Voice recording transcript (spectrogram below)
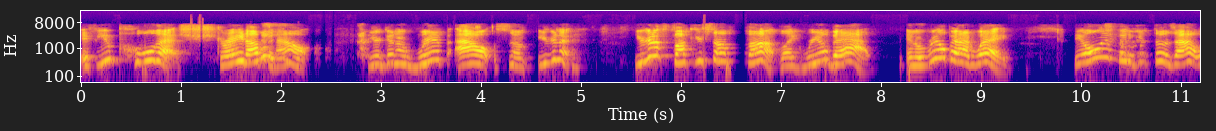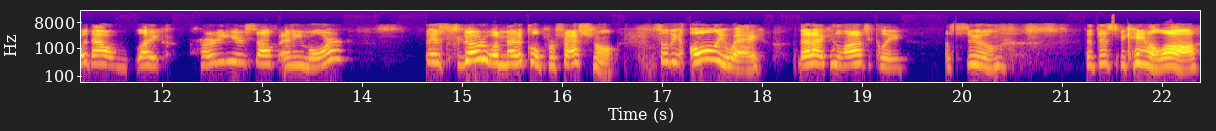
if you pull that straight up and out, you're gonna rip out some. You're gonna you're gonna fuck yourself up like real bad in a real bad way. The only way to get those out without like hurting yourself anymore is to go to a medical professional. So the only way that I can logically assume that this became a law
